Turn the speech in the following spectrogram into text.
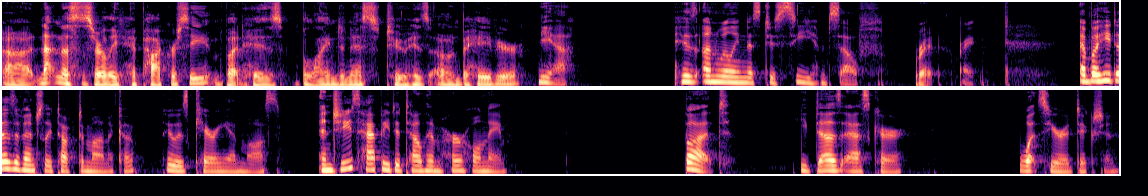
uh not necessarily hypocrisy, but his blindness to his own behavior. Yeah. His unwillingness to see himself. Right. Right. And but he does eventually talk to Monica, who is Carrie-Anne Moss, and she's happy to tell him her whole name. But he does ask her, What's your addiction?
